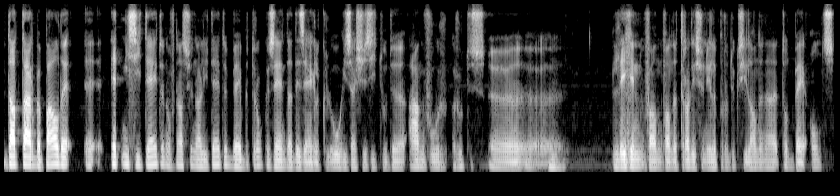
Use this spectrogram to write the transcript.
dat daar bepaalde etniciteiten of nationaliteiten bij betrokken zijn, dat is eigenlijk logisch als je ziet hoe de aanvoerroutes uh, liggen van, van de traditionele productielanden tot bij ons.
